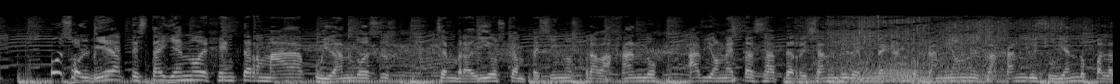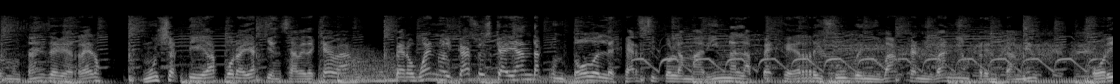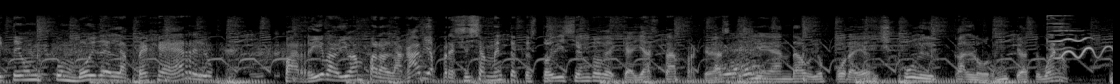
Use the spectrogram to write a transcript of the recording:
pues olvídate, está lleno de gente armada cuidando esos sembradíos campesinos trabajando, avionetas aterrizando y despegando, camiones bajando y subiendo para las montañas de Guerrero mucha actividad por allá, quién sabe de qué va. Pero bueno, el caso es que ahí anda con todo el ejército, la marina, la PGR y suben y bajan y van y enfrentamiento. Ahorita hay un convoy de la PGR, para arriba, iban para la Gavia, precisamente te estoy diciendo de que allá está, para que veas que sí he andado yo por allá, el calorón que hace. Bueno,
